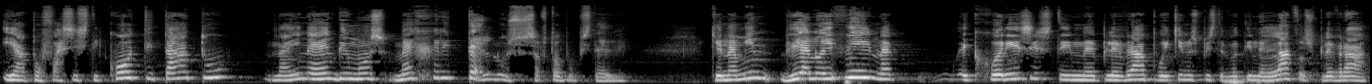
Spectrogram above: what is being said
η αποφασιστικότητά του να είναι έντιμος μέχρι τέλους σε αυτό που πιστεύει και να μην διανοηθεί να εκχωρήσεις στην πλευρά που εκείνος πίστευε ότι είναι λάθος πλευρά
